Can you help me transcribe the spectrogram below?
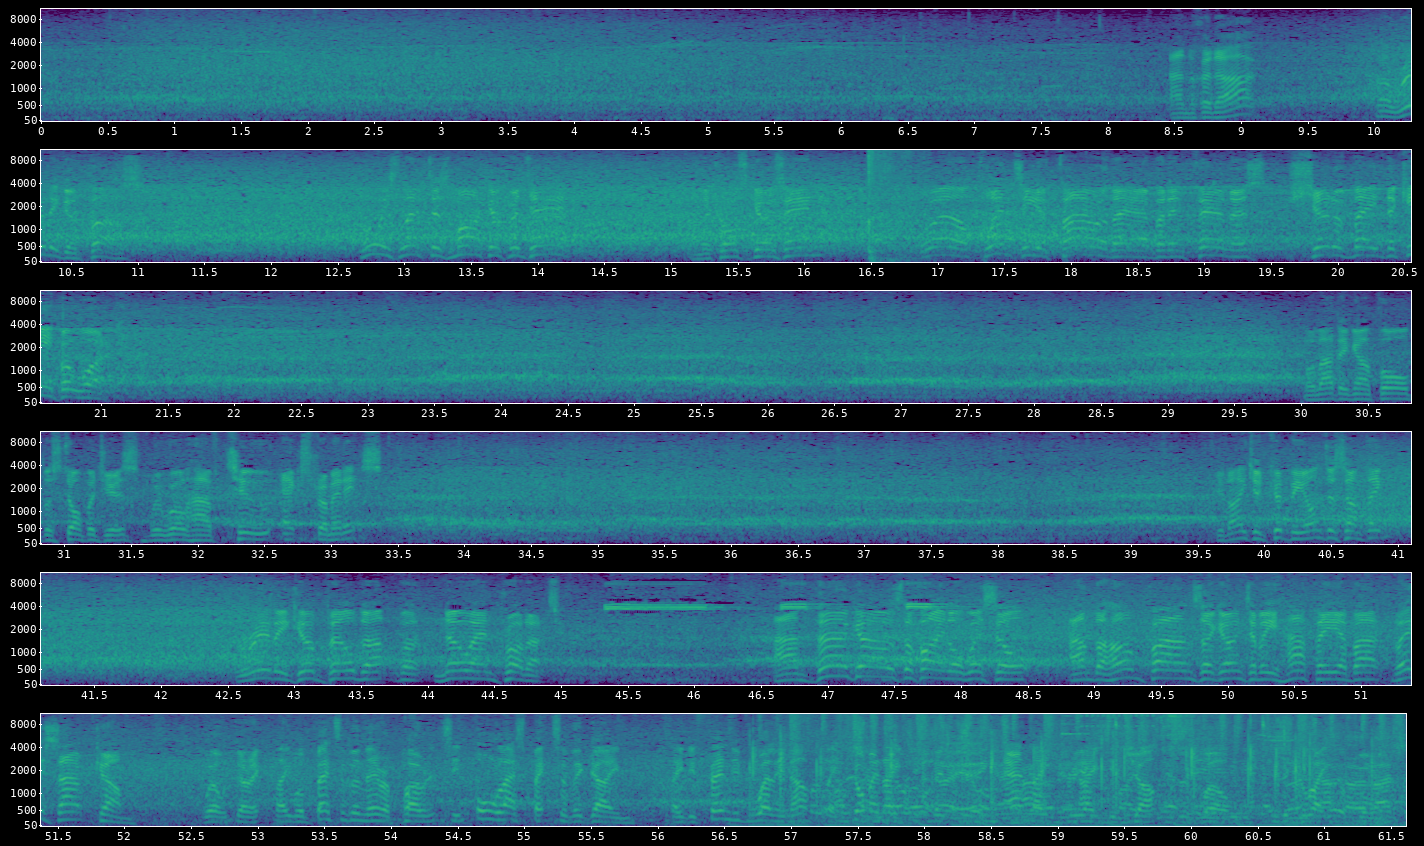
And Renard. A really good pass. Oh, he's left his marker for dead. And the cross goes in. Plenty of power there, but in fairness, should have made the keeper work. Well, adding up all the stoppages, we will have two extra minutes. United could be onto something. Really good build-up, but no end product. And there goes the final whistle. And the home fans are going to be happy about this outcome. Well, Derek, they were better than their opponents in all aspects of the game. They defended well enough, they dominated the midfield, and they created chances as well. It was a great performance.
